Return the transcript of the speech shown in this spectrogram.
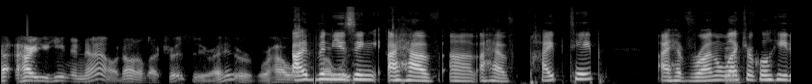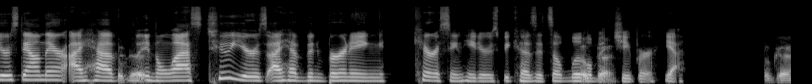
How are you heating it now? Not electricity, right? Or, or how? I've been how using. I have. Uh, I have pipe tape. I have run electrical heaters down there. I have okay. in the last two years. I have been burning kerosene heaters because it's a little okay. bit cheaper. Yeah. Okay.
